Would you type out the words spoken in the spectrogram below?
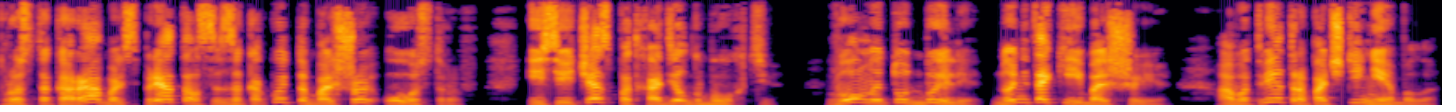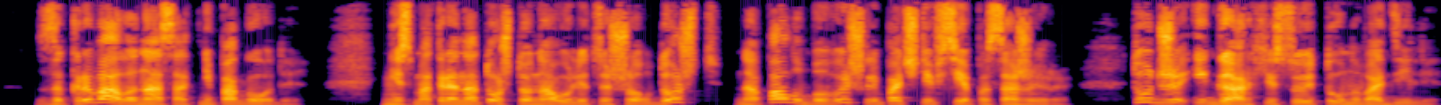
Просто корабль спрятался за какой-то большой остров и сейчас подходил к бухте. Волны тут были, но не такие большие, а вот ветра почти не было. Закрывало нас от непогоды. Несмотря на то, что на улице шел дождь, на палубу вышли почти все пассажиры. Тут же и гархи суету наводили.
